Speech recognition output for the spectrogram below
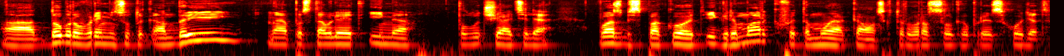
А, доброго времени суток, Андрей а, поставляет имя получателя. Вас беспокоит Игорь Марков, это мой аккаунт, с которого рассылка происходит.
